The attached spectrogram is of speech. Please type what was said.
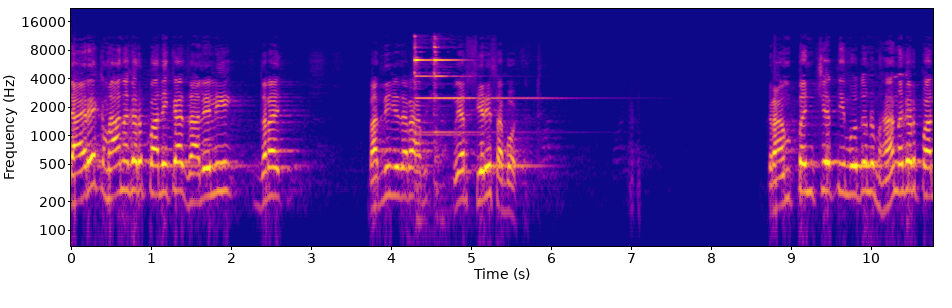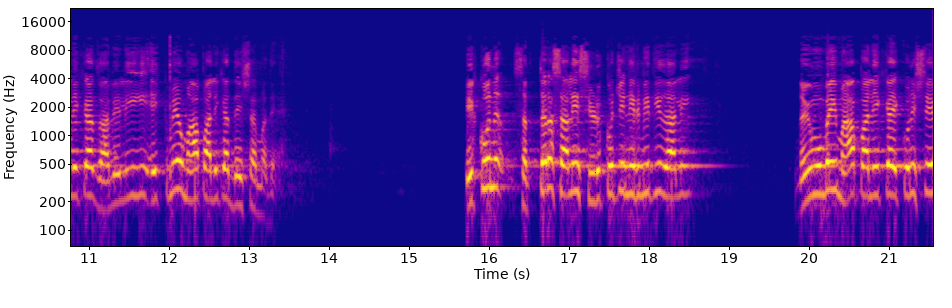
डायरेक्ट महानगरपालिका झालेली जरा बादलीची जरा we are serious about it ग्रामपंचायतीमधून महानगरपालिका झालेली ही एकमेव महापालिका देशामध्ये आहे. एकूण सत्तर साली सिडकोची निर्मिती झाली. नवी मुंबई महापालिका एकोणीसशे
